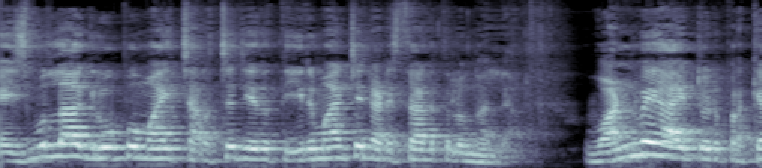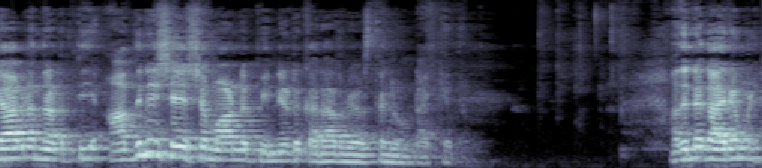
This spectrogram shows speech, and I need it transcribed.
ഹിസ്ബുല്ല ഗ്രൂപ്പുമായി ചർച്ച ചെയ്ത് തീരുമാനിച്ചതിന്റെ അടിസ്ഥാനത്തിലൊന്നുമല്ല. വൺ വേ ആയിട്ട് ഒരു പ്രഖ്യാപനം നടത്തി അതിനുശേഷമാണ് പിന്നീട് കരാർ വ്യവസ്ഥകൾ ഉണ്ടാക്കിയത്. അതിന്റെ കാര്യം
